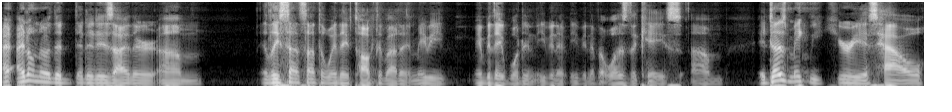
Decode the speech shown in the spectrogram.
I, I don't know that, that it is either. Um, at least that's not the way they've talked about it, and maybe maybe they wouldn't even if, even if it was the case. Um, it does make me curious how,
